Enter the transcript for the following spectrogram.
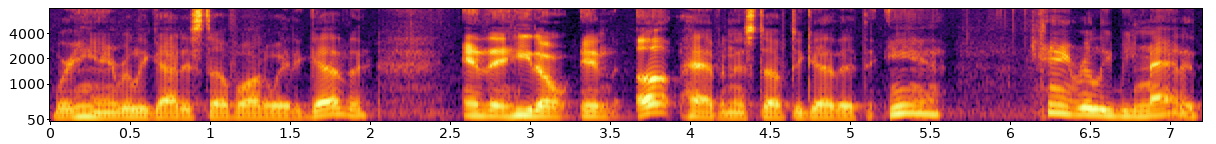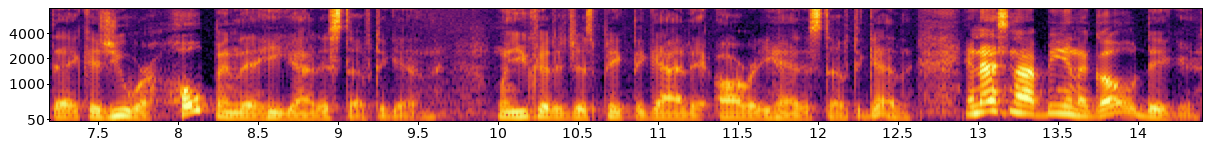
where he ain't really got his stuff all the way together, and then he don't end up having his stuff together at the end, you can't really be mad at that because you were hoping that he got his stuff together when you could have just picked the guy that already had his stuff together. And that's not being a gold digger.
